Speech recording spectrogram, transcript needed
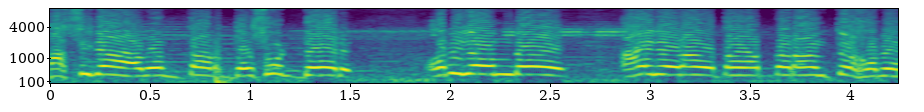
হাসিনা এবং তার দোসরদের অবিলম্বে আইনের আওতায় আপনারা আনতে হবে।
